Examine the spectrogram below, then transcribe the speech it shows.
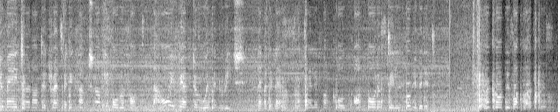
You may turn on the transmitting function of your mobile phones now if you have them within reach. Nevertheless, telephone calls on board are still prohibited. Current route is please.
